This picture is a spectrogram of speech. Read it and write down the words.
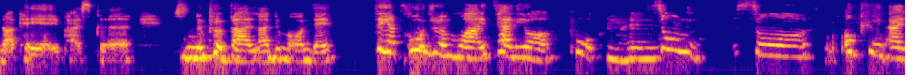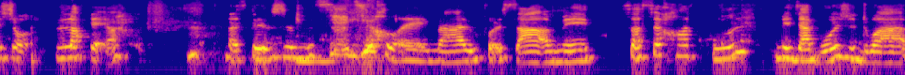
la payer parce que je ne peux pas la demander. Fais apprendre moi italien pour sans, sans aucun argent la faire. Parce que je me sentirais mal pour ça, mais ça sera cool. Mais d'abord, je dois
